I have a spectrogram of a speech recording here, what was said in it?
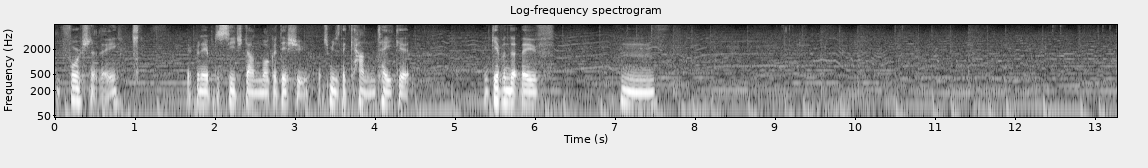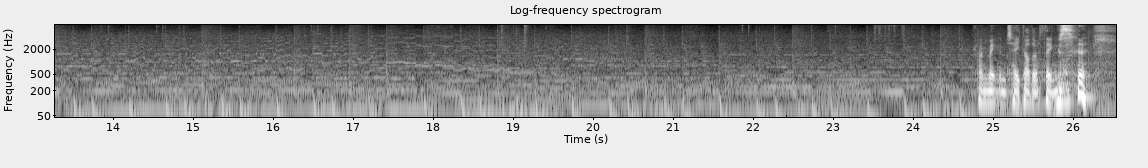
Unfortunately, they've been able to siege down Mogadishu, which means they can take it. And given that they've... Hmm... and make them take other things.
